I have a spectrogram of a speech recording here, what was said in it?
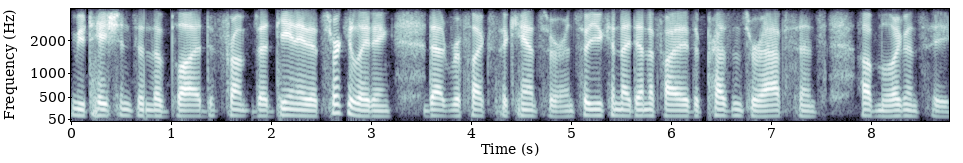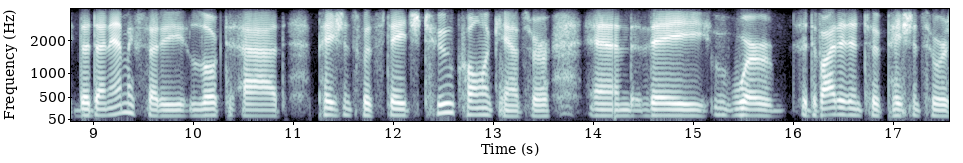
mutations in the blood from the DNA that's circulating that reflects the cancer. And so you can identify the presence or absence of malignancy. The dynamic study looked at patients with stage 2 colon cancer and they were divided into patients who were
